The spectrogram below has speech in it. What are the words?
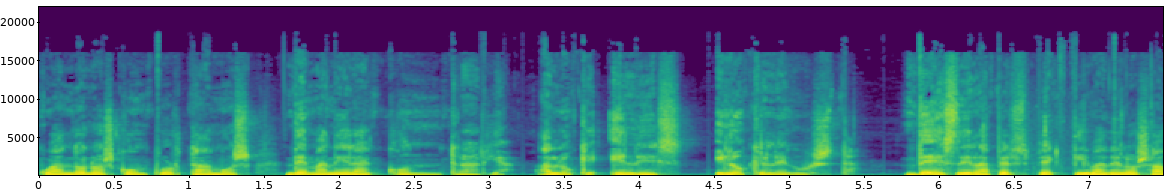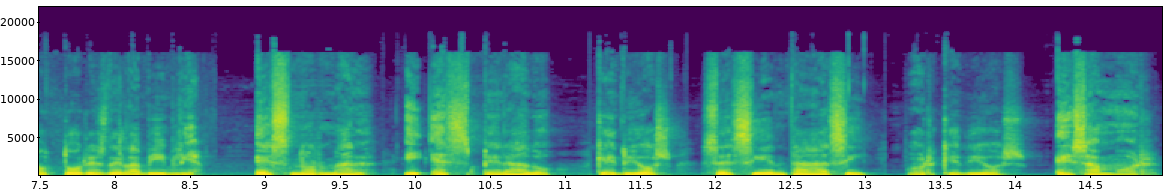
cuando nos comportamos de manera contraria a lo que Él es y lo que le gusta. Desde la perspectiva de los autores de la Biblia, es normal y esperado que Dios se sienta así porque Dios es amor.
